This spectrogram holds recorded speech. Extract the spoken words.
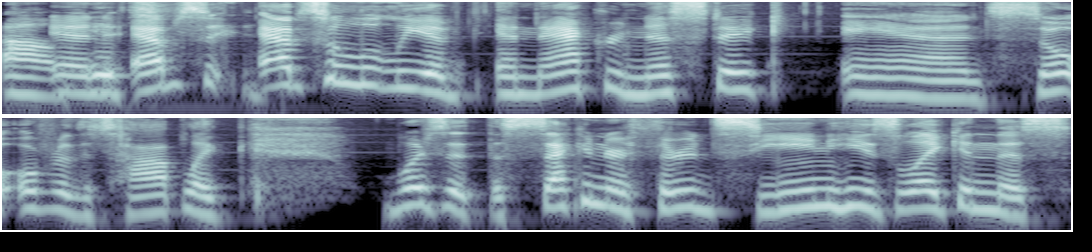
Um, and abso- absolutely anachronistic and so over the top like what is it the second or third scene he's like in this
